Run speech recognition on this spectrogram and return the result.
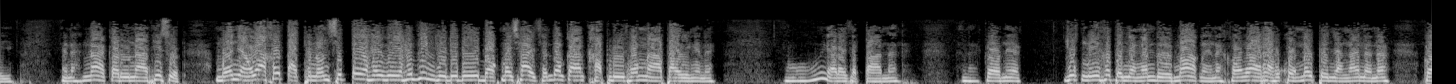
ยเนี่ยนะน่าการุณาที่สุด เหมือนอย่างว่าเขาตัดถนนซุปเปอร์ไฮเวย์ให้วิ่งอยู่ดีๆ บอกไม่ใช่ ฉันต้องการขับลุยท้องนาไปอย่างเงี้ยนะโอ้ยอะไรจะปานนั้นก็เนี่ย ยุคนี้เขาเป็นอย่างนั้นโดยมากเลยนะหวังว่าเราคงไม่เป็นอย่างนั้นนะนะก็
